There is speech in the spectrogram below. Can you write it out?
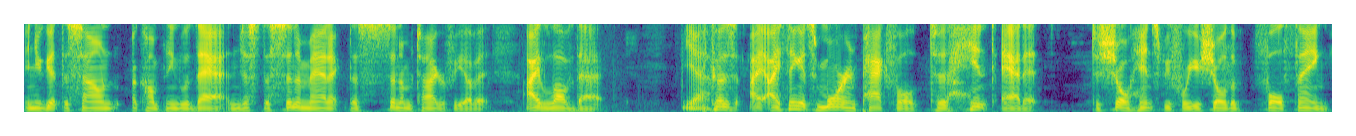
And you get the sound accompanied with that and just the cinematic, the cinematography of it. I love that yeah. because I, I think it's more impactful to hint at it, to show hints before you show the full thing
